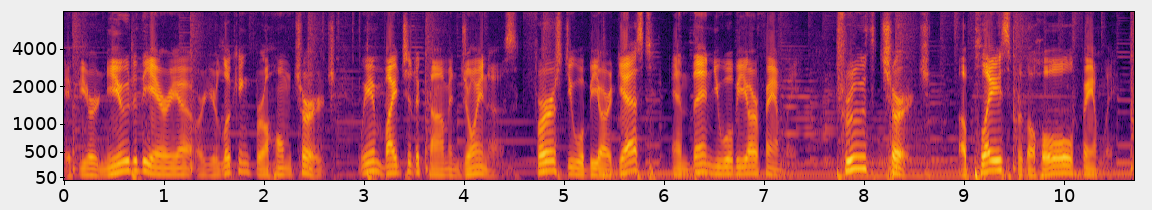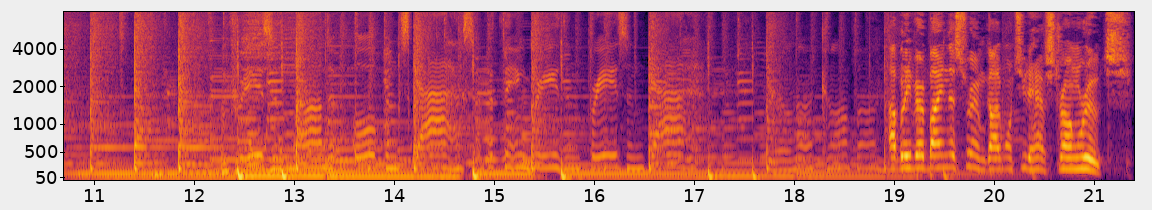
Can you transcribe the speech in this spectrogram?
If you're new to the area or you're looking for a home church, we invite you to come and join us. First, you will be our guest, and then you will be our family. Truth Church, a place for the whole family I believe everybody in this room, God wants you to have strong roots.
